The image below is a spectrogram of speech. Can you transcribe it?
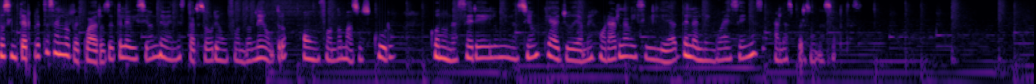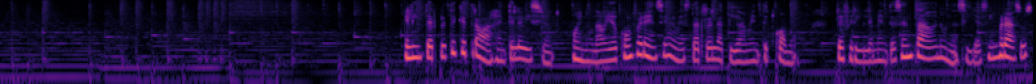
Los intérpretes en los recuadros de televisión deben estar sobre un fondo neutro o un fondo más oscuro, con una serie de iluminación que ayude a mejorar la visibilidad de la lengua de señas a las personas sordas. El intérprete que trabaja en televisión o en una videoconferencia debe estar relativamente cómodo, preferiblemente sentado en una silla sin brazos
